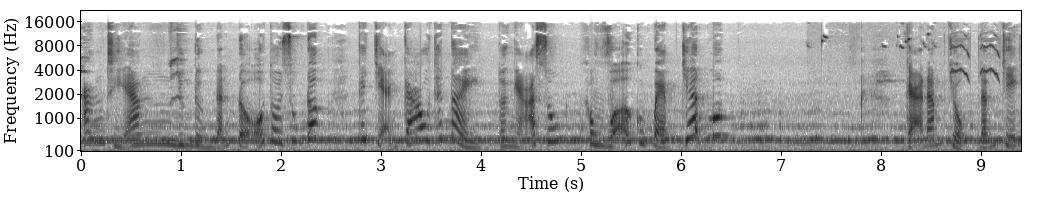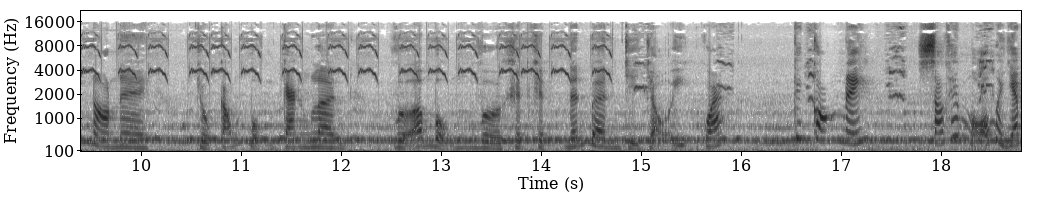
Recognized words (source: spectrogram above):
Ăn thì ăn, nhưng đừng đánh đổ tôi xuống đất. Cái chạng cao thế này, tôi ngã xuống, không vỡ cũng bẹp chết mất cả đám chuột đánh chén non nê. Chuột cống bụng căng lên, vừa ôm bụng vừa khịch khịch đến bên chị chổi, quát. Cái con này, sao thế mổ mà dám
